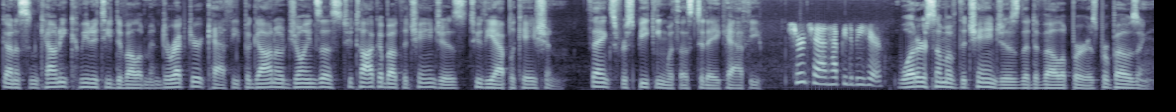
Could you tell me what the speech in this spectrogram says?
Gunnison County Community Development Director Cathie Pagano joins us to talk about the changes to the application. Thanks for speaking with us today, Cathie. Sure, Chad. Happy to be here. What are some of the changes the developer is proposing?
